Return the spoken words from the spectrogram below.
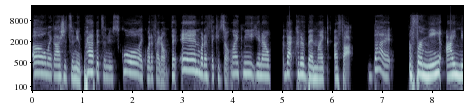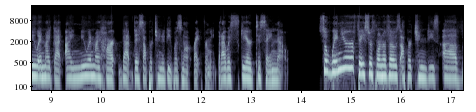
oh my gosh, it's a new prep, it's a new school. Like, what if I don't fit in? What if the kids don't like me? You know, that could have been like a thought. But for me, I knew in my gut, I knew in my heart that this opportunity was not right for me, but I was scared to say no. So when you're faced with one of those opportunities of,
